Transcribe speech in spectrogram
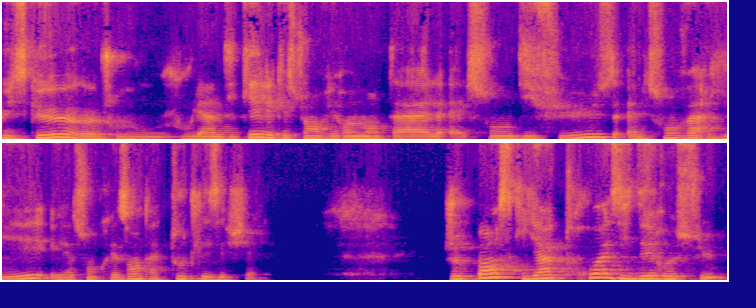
puisque, euh, je vous, l'ai indiqué, les questions environnementales, elles sont diffuses, elles sont variées et elles sont présentes à toutes les échelles. Je pense qu'il y a trois idées reçues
